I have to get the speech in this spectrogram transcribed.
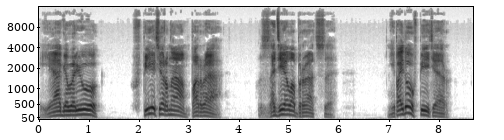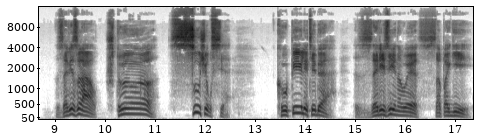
Я говорю, в Питер нам пора. За дело браться. Не пойду в Питер. Завязал. Что? Сучился? Купили тебя за резиновые сапоги.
